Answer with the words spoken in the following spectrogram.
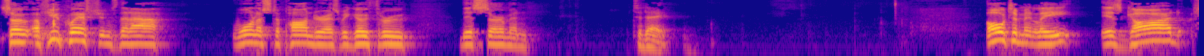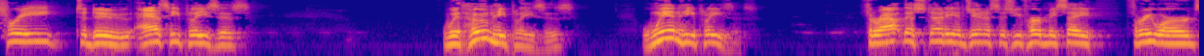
So, a few questions that I want us to ponder as we go through this sermon today. Ultimately, is God free to do as He pleases, with whom He pleases, when He pleases? Throughout this study in Genesis, you've heard me say three words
